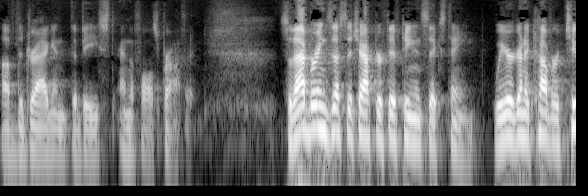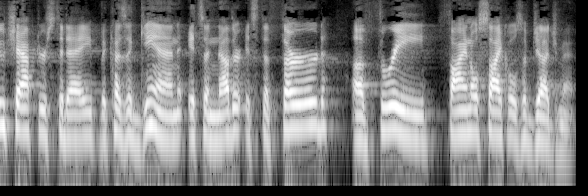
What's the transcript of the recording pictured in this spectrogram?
of the dragon, the beast, and the false prophet. So that brings us to chapter 15 and 16. We are going to cover two chapters today because again, it's another, it's the third of three final cycles of judgment.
